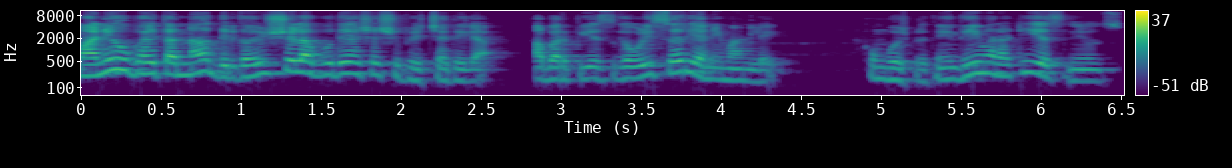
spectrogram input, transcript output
माने उभयतांना दीर्घायुष्य लाभू दे अशा शुभेच्छा दिल्या. आभार पी एस गवळी सर यांनी मानले. कुंभोज प्रतिनिधी मराठी एस न्यूज.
